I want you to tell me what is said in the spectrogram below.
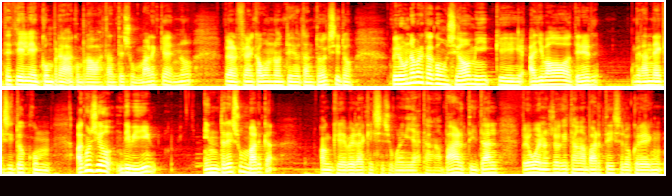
TCL compra, ha comprado bastante sus marcas, ¿no? Pero al fin y al cabo no han tenido tanto éxito. Pero una marca como Xiaomi que ha llevado a tener grande éxito con... Ha conseguido dividir entre sus marcas, aunque es verdad que se supone que ya están aparte y tal, pero bueno, eso que están aparte se lo creen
